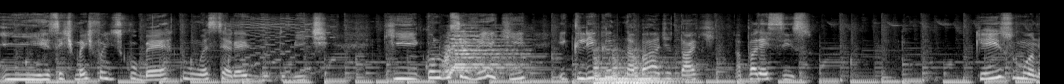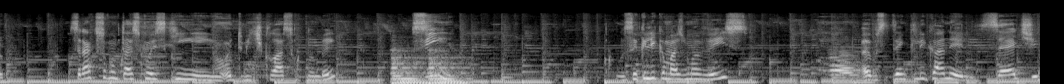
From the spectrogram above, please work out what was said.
e recentemente foi descoberto um easter egg do YouTube que quando você vem aqui e clica na barra de ataque, aparece isso. Que isso, mano? Será que isso acontece com a skin em 8-bit clássico também? Sim! Você clica mais uma vez. Aí você tem que clicar nele. 7.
